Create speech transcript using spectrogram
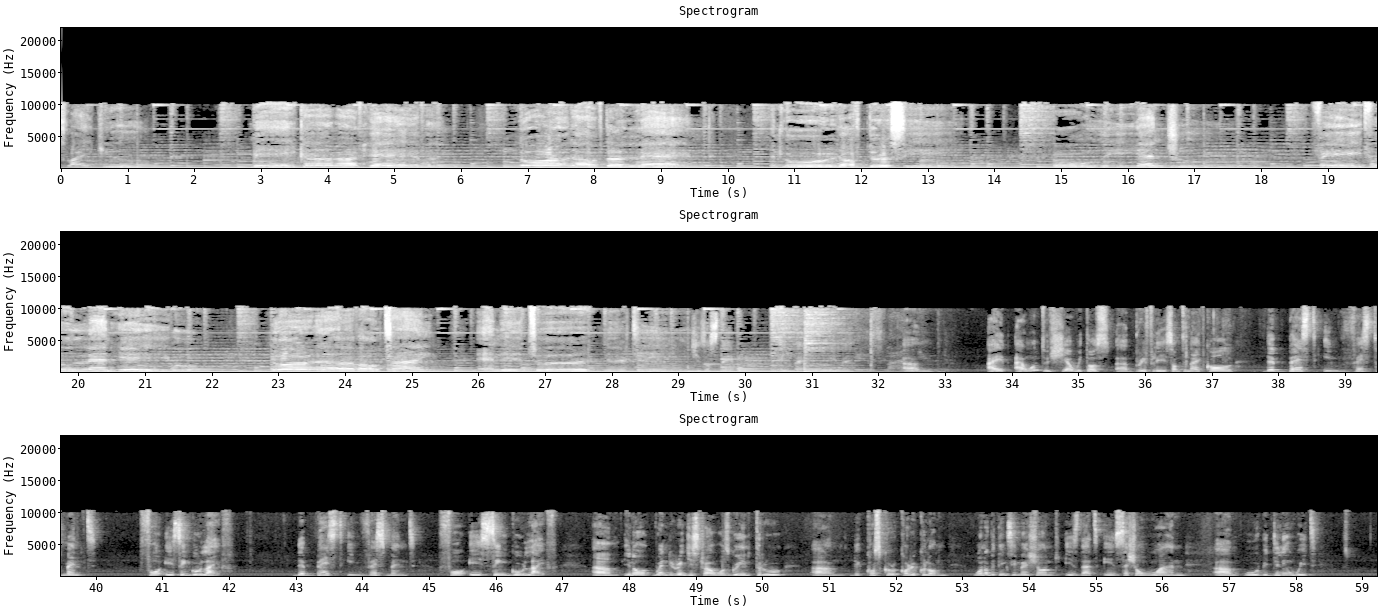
is like you, Maker of heaven, Lord of the land, and Lord of the sea, holy and true, I, I want to share with us uh, briefly something I call the best investment for a single life. The best investment for a single life. Um, you know, when the registrar was going through um, the course cur- curriculum, one of the things he mentioned is that in session one, um, we will be dealing with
